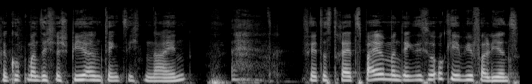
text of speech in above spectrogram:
Dann guckt man sich das Spiel an und denkt sich, nein. Fällt das 3-2 und man denkt sich so, okay, wir verlieren's.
